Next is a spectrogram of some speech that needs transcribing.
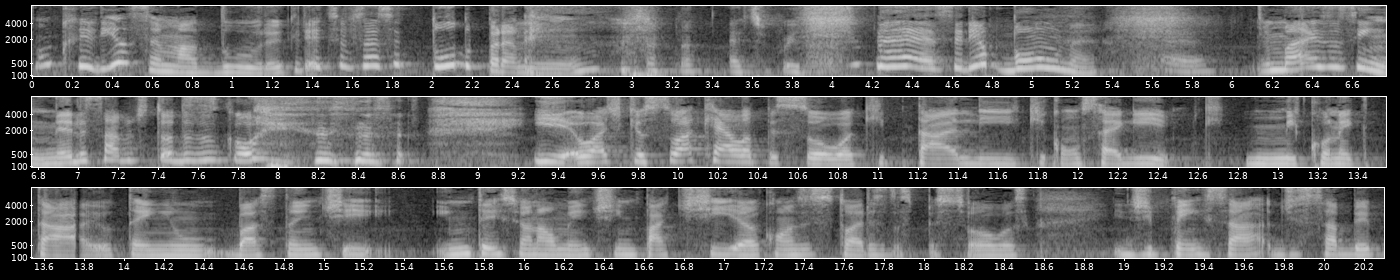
não queria ser madura, eu queria que você fizesse tudo para mim. é tipo isso. É, seria bom, né? É. Mas assim, ele sabe de todas as coisas. e eu acho que eu sou aquela pessoa que tá ali, que consegue me conectar. Eu tenho bastante intencionalmente empatia com as histórias das pessoas e de pensar, de saber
